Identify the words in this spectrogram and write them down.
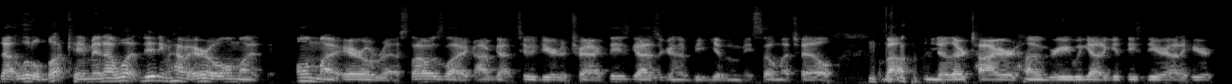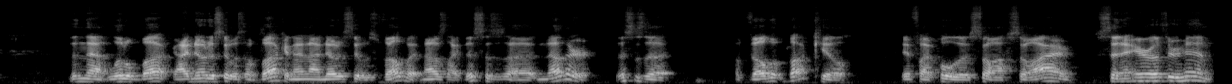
that little buck came in. I what didn't even have an arrow on my on my arrow rest. I was like, I've got two deer to track. These guys are going to be giving me so much hell about you know they're tired, hungry. We got to get these deer out of here. Then that little buck, I noticed it was a buck, and then I noticed it was velvet, and I was like, this is another, this is a, a velvet buck kill if I pull this off. So I sent an arrow through him.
